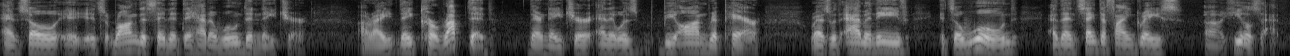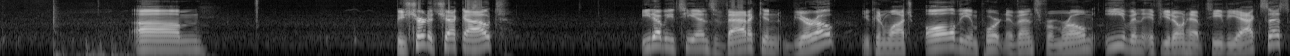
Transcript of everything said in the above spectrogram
and so it, it's wrong to say that they had a wounded nature. All right, they corrupted their nature, and it was beyond repair. Whereas with Adam and Eve, it's a wound, and then sanctifying grace uh, heals that. Um, be sure to check out EWTN's Vatican Bureau. You can watch all the important events from Rome, even if you don't have TV access.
